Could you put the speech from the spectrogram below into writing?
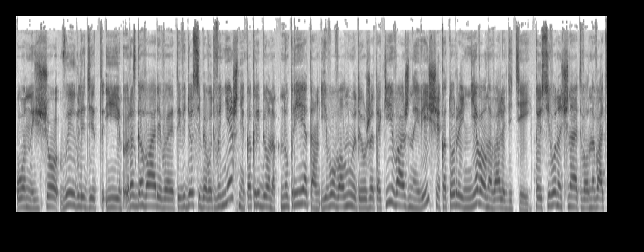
он еще выглядит и разговаривает, и ведет себя вот внешне, как ребенок, но при этом его волнуют и уже такие важные вещи, которые не волновали детей. То есть его начинает волновать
